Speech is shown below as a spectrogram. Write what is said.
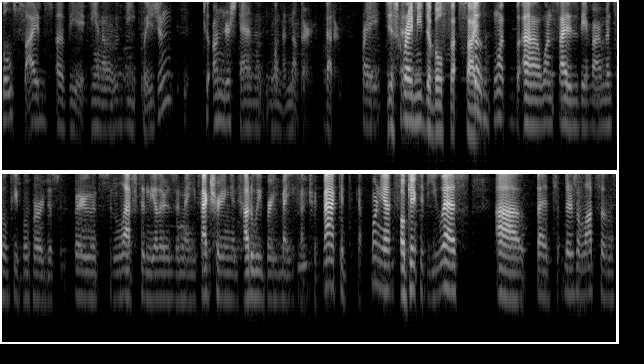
both sides of the you know the equation to understand one another better, right? Describe me the both sides. So one, uh, one side is the environmental people who are just very much to the left, and the other is in manufacturing. And how do we bring manufacturing back into California, Okay. to the U.S.? Uh, but there's a lots of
